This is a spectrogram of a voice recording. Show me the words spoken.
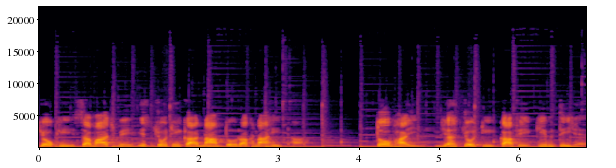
क्योंकि समाज में इस चोटी का नाम तो रखना ही था। तो भाई, यह चोटी काफ़ी कीमती है।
